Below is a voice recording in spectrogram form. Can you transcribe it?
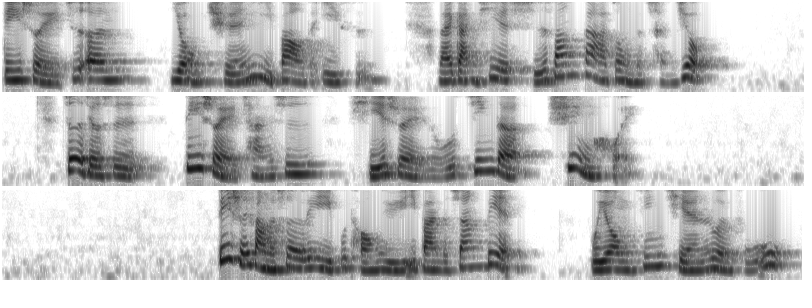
滴水之恩涌泉以报的意思，来感谢十方大众的成就。这就是滴水禅师洗水如金的训诲。滴水坊的设立不同于一般的商店。不用金钱论服务，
